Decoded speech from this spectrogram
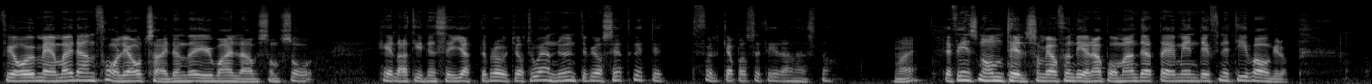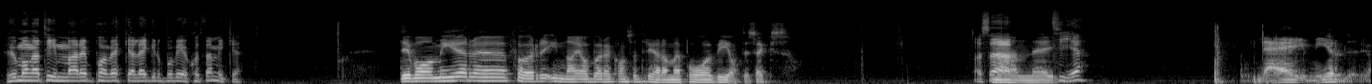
För jag har med mig den farliga outsidern, det är ju Wild Love som så hela tiden ser jättebra ut. Jag tror ännu inte vi har sett riktigt full kapacitet i den hästen. Nej. Det finns någon till som jag funderar på, men detta är min definitiva A-grupp. Hur många timmar på en vecka lägger du på V75, Micke? Det var mer eh, förr innan jag började koncentrera mig på V86. Alltså, men, 10? Eh, Nej, mer blir det ju.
